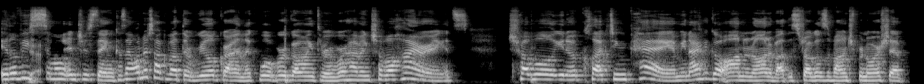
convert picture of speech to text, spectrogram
it'll be yeah. so interesting because I want to talk about the real grind, like what we're going through. We're having trouble hiring. It's trouble, you know, collecting pay. I mean, I could go on and on about the struggles of entrepreneurship.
